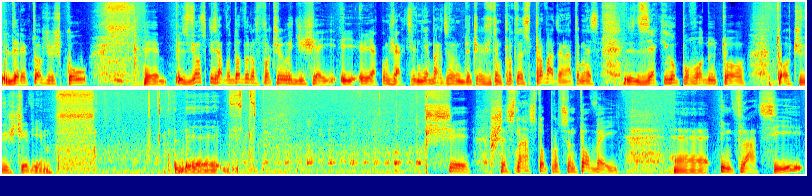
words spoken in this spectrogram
dyrektorzy szkół. Związki zawodowe rozpoczęły dzisiaj jakąś akcję. Nie bardzo wiem, do czego się ten proces sprowadza, natomiast z jakiego powodu to, to oczywiście wiem przy 16% e, inflacji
